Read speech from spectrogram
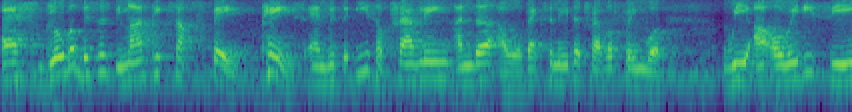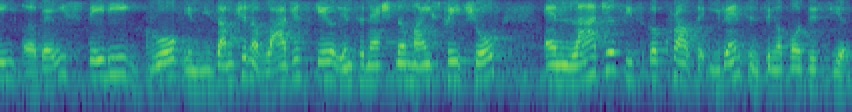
As global business demand picks up pace and with the ease of traveling under our vaccinated travel framework, we are already seeing a very steady growth in resumption of larger scale international MICE trade shows and larger physical crowds at events in Singapore this year.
